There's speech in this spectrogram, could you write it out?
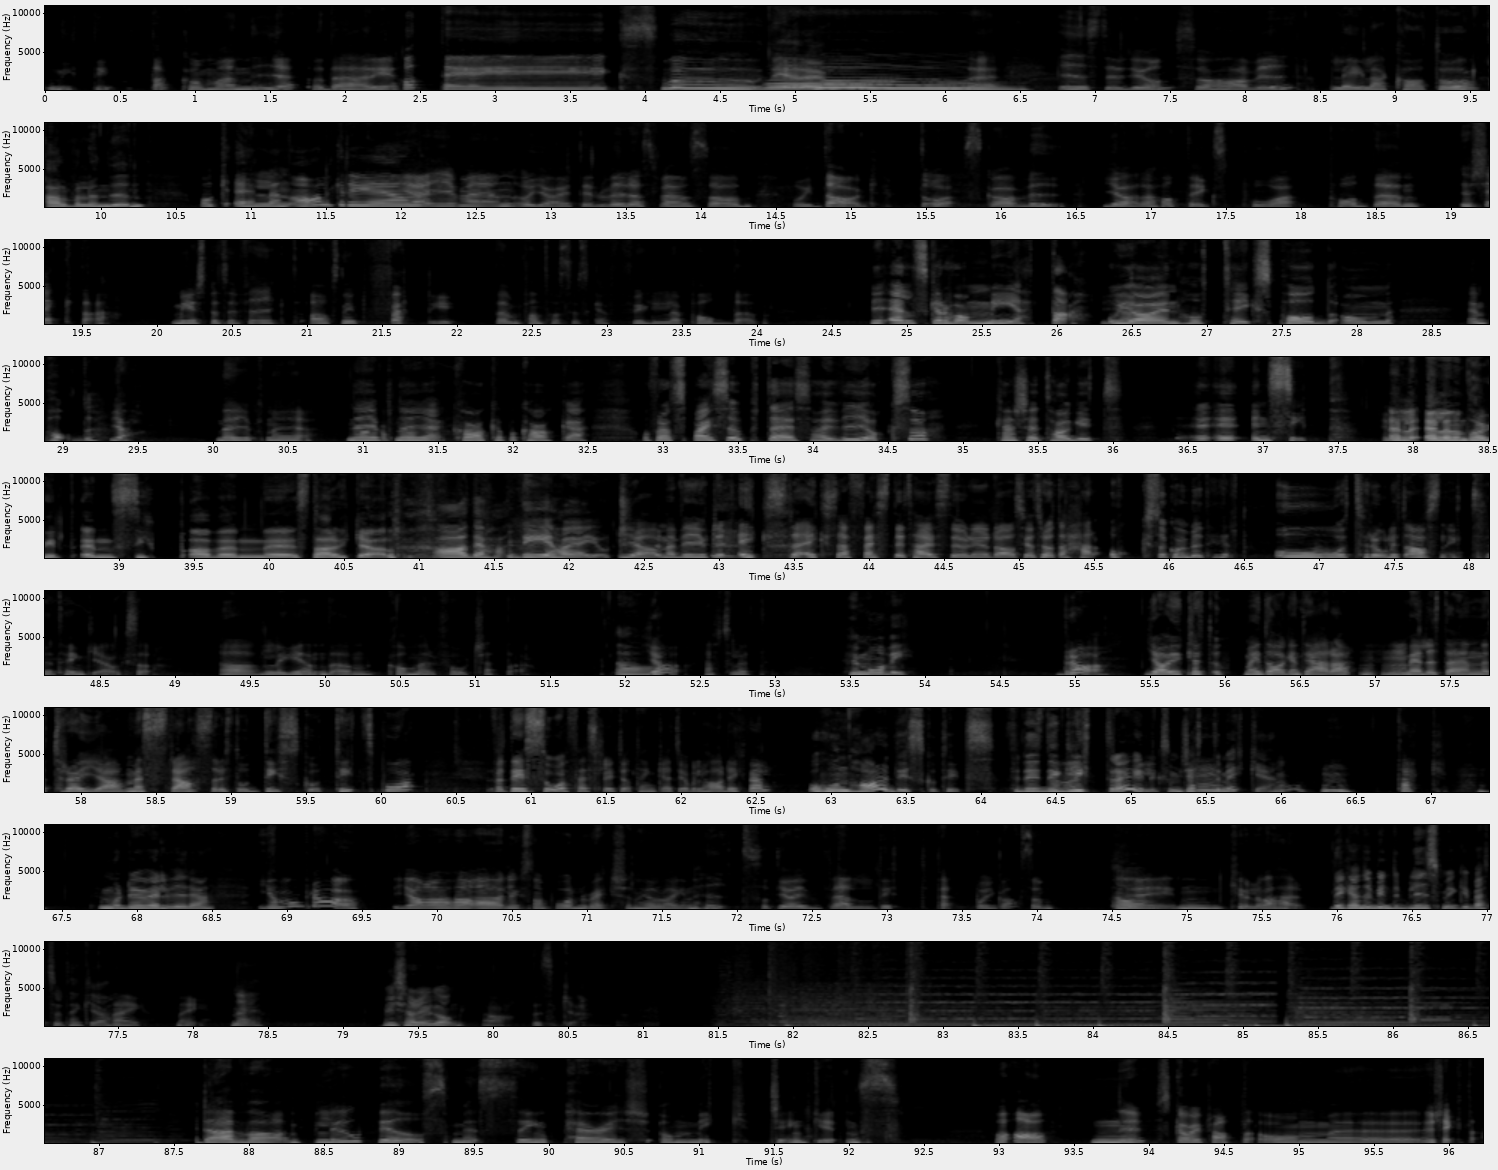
98,9 och det här är Hot Takes! Woo, det är det. Woo! I studion så har vi Leila Kato. Alva Lundin. Och Ellen Ahlgren. Jajamän och jag heter Elvira Svensson och idag då ska vi göra Hot Takes på podden Ursäkta. Mer specifikt avsnitt 40, den fantastiska fyllepodden. Vi älskar att vara meta och Ja. göra en hot takes-podd om en podd. Nöje på nöje. Nöje Kaka på nöje, kaka på kaka. Och för att spicea upp det så har vi också kanske tagit e- e- en sipp. Eller, Ellen har tagit en sipp av en eh, starköl. Ja, det har, det har jag gjort. Ja, men vi har gjort det extra, extra festligt här i studion idag så jag tror att det här också kommer bli ett helt otroligt avsnitt. Det tänker jag också. Ja, Legenden kommer fortsätta. Ja. ja absolut. Hur mår vi? Bra. Jag har ju klätt upp mig dagen till ära Mm-mm. med en liten tröja med strass där det står disco tits på. För att det är så festligt jag tänker att jag vill ha det ikväll. Och hon har discotits. För det, det glittrar ju liksom jättemycket. Mm. Tack. Hur mår du Elvira? Jag mår bra. Jag har lyssnat på One Direction hela vägen hit så att jag är väldigt pepp och i gasen. Så Ja. det är mm, kul att vara här. Det kan typ inte bli så mycket bättre tänker jag. Nej, nej. Nej. Vi kör Nej. igång. Ja, det tycker jag. Där var Blue Bills med St. Parish och Mick Jenkins. Och ja, nu ska vi prata om uh, Ursäkta.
